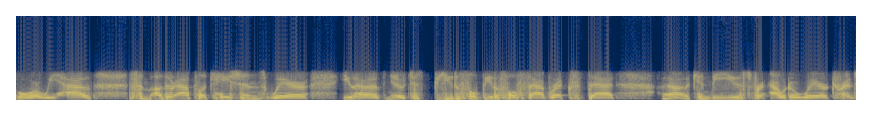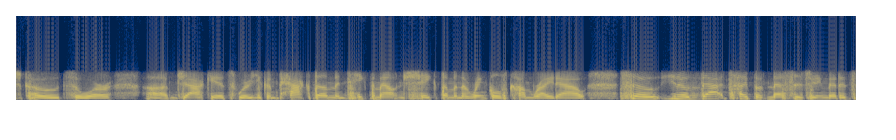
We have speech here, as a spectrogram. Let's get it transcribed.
or we have some other applications where you have, you know, just beautiful, beautiful fabrics that uh, can be used for outerwear, trench coats, or um, jackets where you can pack pack them and take them out and shake them and the wrinkles come right out. So, you know, that type of messaging that it's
